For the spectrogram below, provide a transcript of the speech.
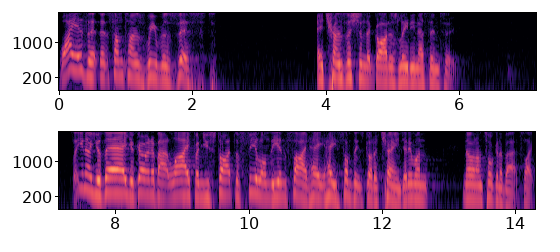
why is it that sometimes we resist a transition that God is leading us into? So, you know, you're there, you're going about life, and you start to feel on the inside, hey, hey, something's got to change. Anyone know what I'm talking about? It's like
